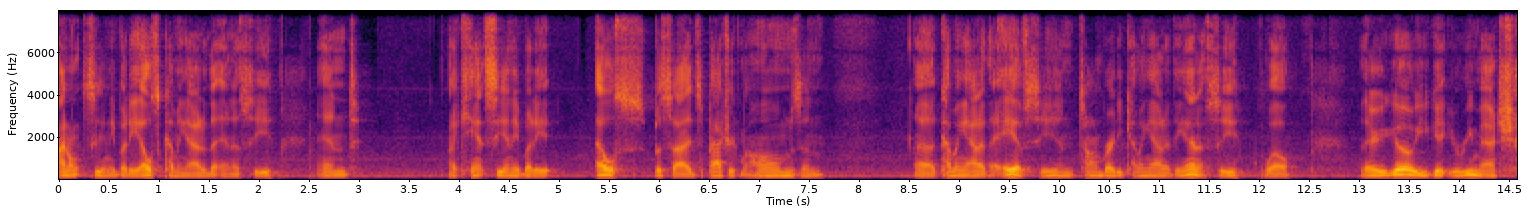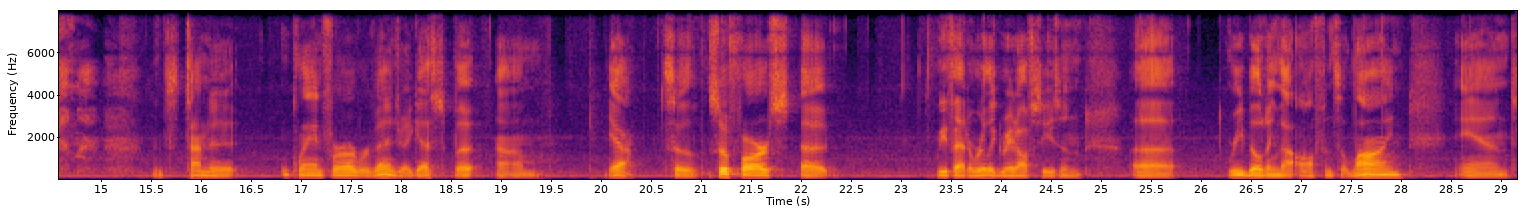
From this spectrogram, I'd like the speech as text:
I don't see anybody else coming out of the NFC, and I can't see anybody else besides Patrick Mahomes and uh, coming out of the AFC and Tom Brady coming out of the NFC. Well, there you go. You get your rematch. it's time to plan for our revenge, I guess. But um, yeah, so so far uh, we've had a really great off season, uh, rebuilding that offensive line, and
